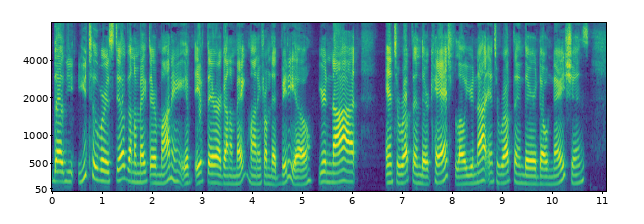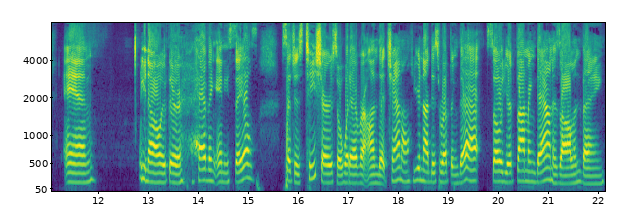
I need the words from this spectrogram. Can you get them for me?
The YouTuber is still going to make their money if, if they're going to make money from that video. You're not interrupting their cash flow, you're not interrupting their donations. And, you know, if they're having any sales, such as t shirts or whatever, on that channel, you're not disrupting that. So your thumbing down is all in vain.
